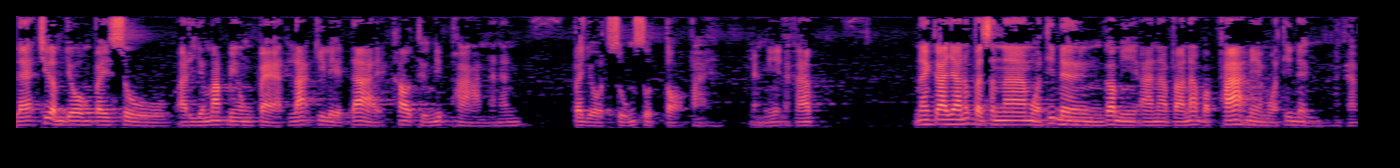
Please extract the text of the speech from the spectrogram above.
และเชื่อมโยงไปสู่อริยมรรคมีองค์แปดละกิเลสได้เข้าถึงนิพพานนั้น ประโยชน์สูงสุดต่อไป อย่างนี้นะครับ ในกายานุปัสสนาหมวดที่หนึ่งก็มีอานาปานาบพะเนี่ยหมวดที่หนึ่งนะครับ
